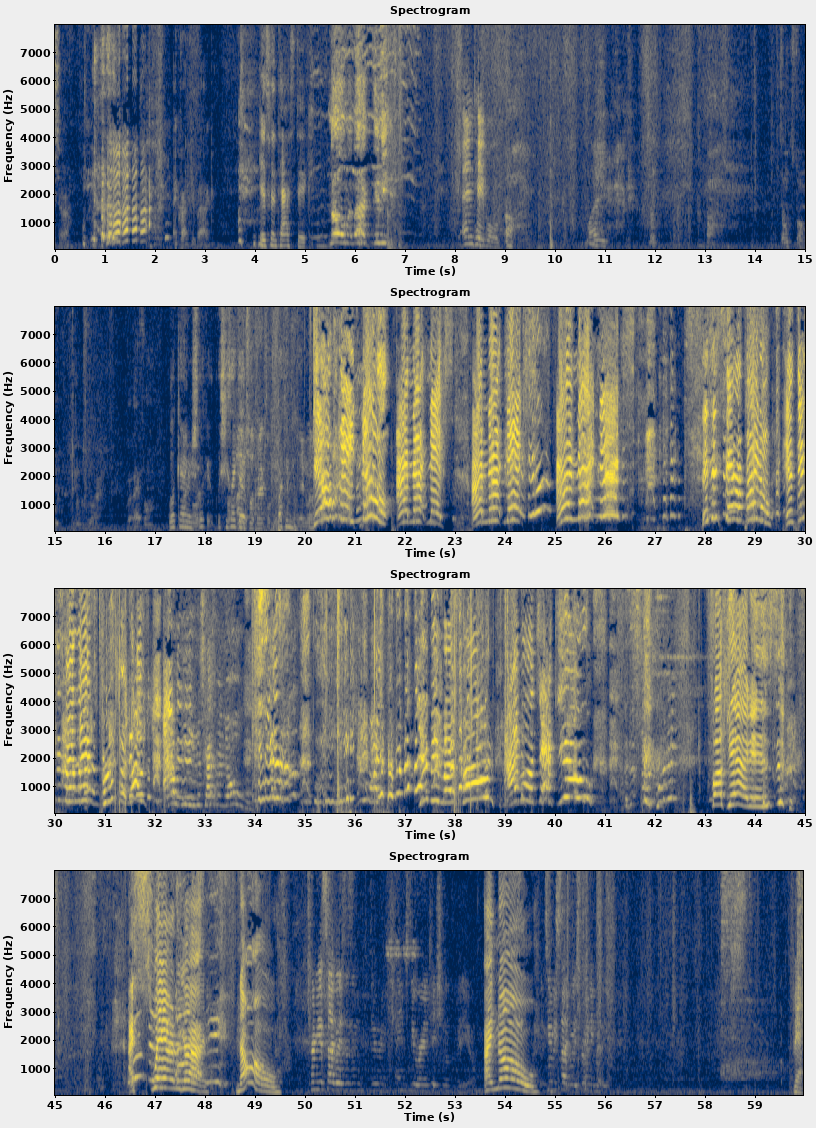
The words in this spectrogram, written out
Sarah. I cracked your back. It's fantastic. No, my back! Didn't he? End tables. Oh. Like, Someone's phone on the floor. Or iPhone. Look at her. She look at, she's like I a just want crack. Okay. fucking. Yeah. Uh, Get off me! No! I'm not next! I'm not next! I'm not next! This is If this is my last proof of life, Ow, dude, you just scratched my nose! Give me my phone! I will attack you! Is this recording? Fuck yeah, it is! I swear to God! No! turning it sideways doesn't change the orientation of the video. I know! It's gonna be sideways for anybody. Back.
